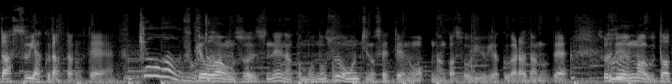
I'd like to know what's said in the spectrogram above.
出す役だったので。不協和音。不協和音そうですね。なんかものすごい音痴の設定のなんかそういう役柄なので。それはい。でまあ歌っ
